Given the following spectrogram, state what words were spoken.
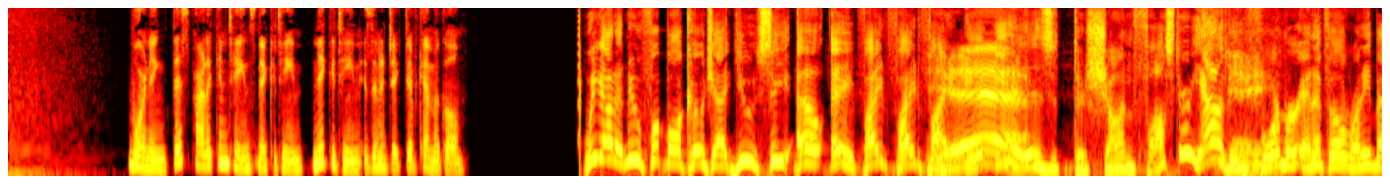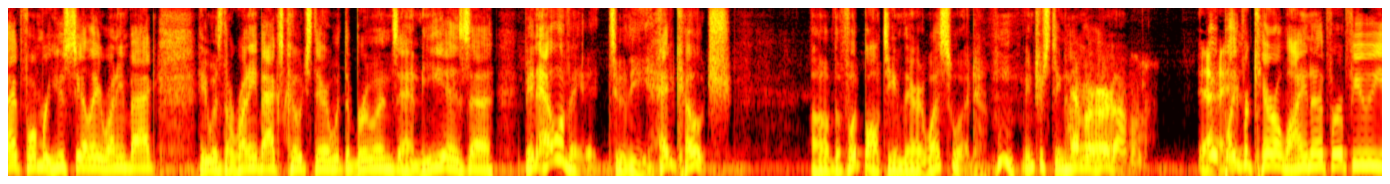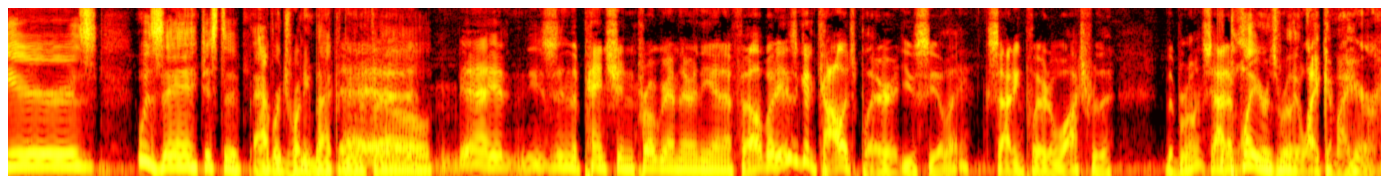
Warning, this product contains nicotine. Nicotine is an addictive chemical. We got a new football coach at UCLA. Fight, fight, fight. Yeah. It is Deshaun Foster. Yeah, the Yay. former NFL running back, former UCLA running back. He was the running backs coach there with the Bruins, and he has uh, been elevated to the head coach of the football team there at Westwood. Hmm, interesting. Never heard there. of him. he played for Carolina for a few years. Was uh, just an average running back in the NFL. Yeah, he's in the pension program there in the NFL, but he's a good college player at UCLA. Exciting player to watch for the the Bruins. The of- players really like him, I hear.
